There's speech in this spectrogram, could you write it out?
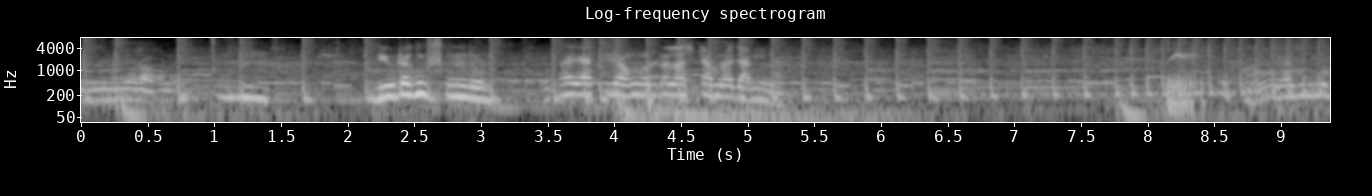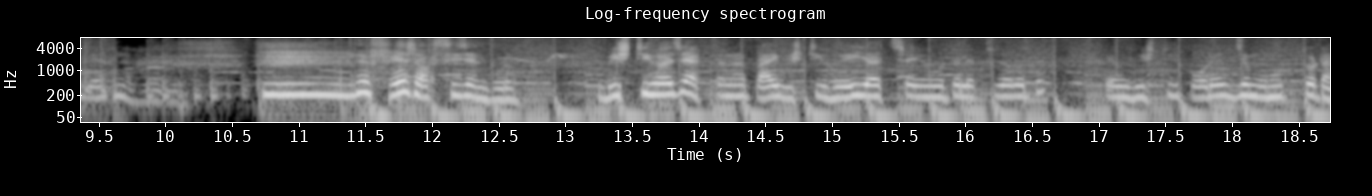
বিভিন্ন রকমের। ভিউটা খুব সুন্দর। কোথায় যাচ্ছি জঙ্গলটা লাস্টে আমরা জানি না। ফ্রেশ অক্সিজেন পুরো। বৃষ্টি হয়েছে একটা না প্রায় বৃষ্টি হয়েই যাচ্ছে এই মুহূর্তে লেপচা জগতে। এবং বৃষ্টির পরের যে মুহূর্তটা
